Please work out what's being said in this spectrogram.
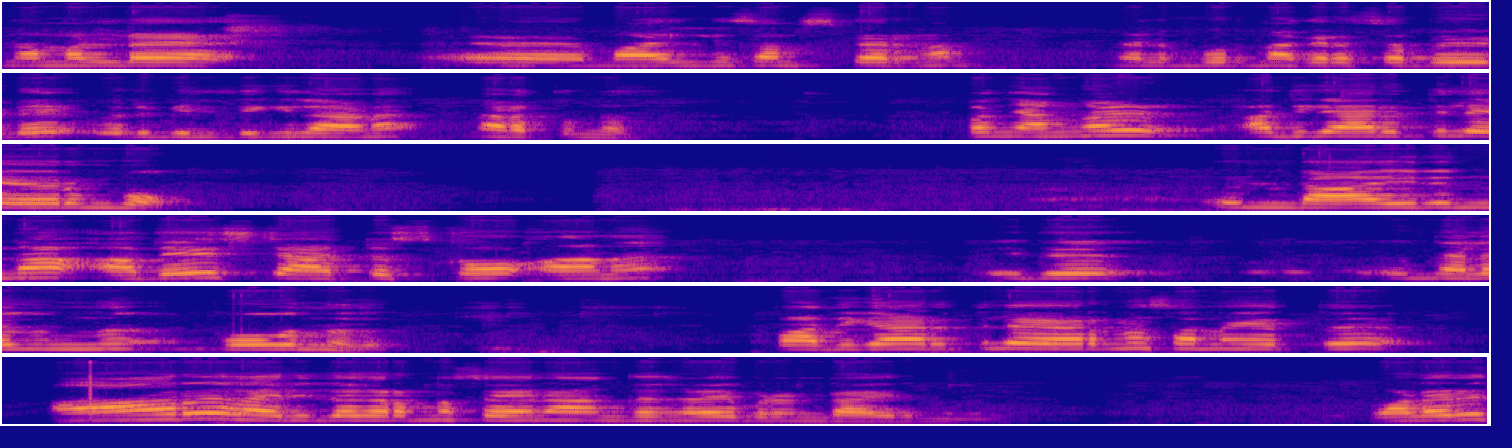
നമ്മളുടെ മാലിന്യ സംസ്കരണം നിലമ്പൂർ നഗരസഭയുടെ ഒരു ബിൽഡിങ്ങിലാണ് നടക്കുന്നത് അപ്പം ഞങ്ങൾ അധികാരത്തിലേറുമ്പോൾ ഉണ്ടായിരുന്ന അതേ സ്റ്റാറ്റസ്കോ ആണ് ഇത് നിലനിന്ന് പോകുന്നത്. അപ്പോൾ അധികാരത്തിലേറുന്ന സമയത്ത് ആറ് ഹരിതകർമ്മസേന അംഗങ്ങളെ ഇവിടെ ഉണ്ടായിരുന്നുള്ളൂ വളരെ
